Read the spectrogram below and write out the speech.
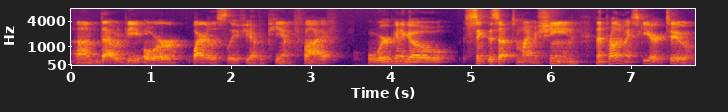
Um, that would be, or wirelessly if you have a PM5. We're gonna go sync this up to my machine, and then probably my ski erg too,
